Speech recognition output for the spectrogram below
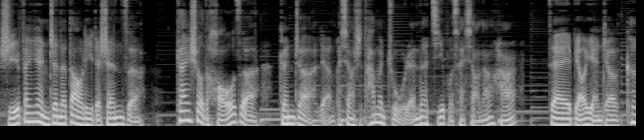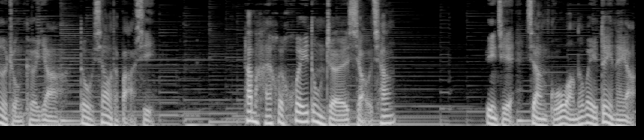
十分认真地倒立着身子，干瘦的猴子跟着两个像是他们主人的吉普赛小男孩，在表演着各种各样逗笑的把戏。他们还会挥动着小枪，并且像国王的卫队那样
